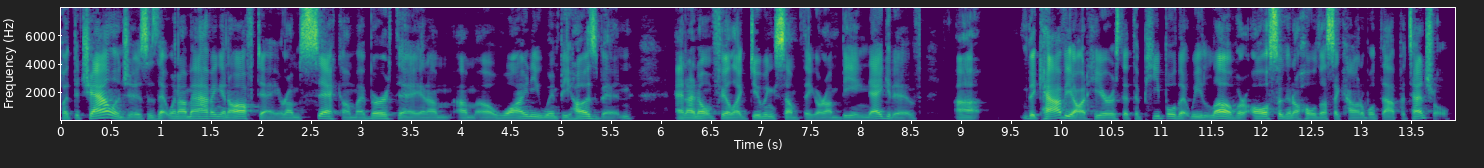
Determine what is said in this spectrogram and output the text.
but the challenge is, is that when I'm having an off day or I'm sick on my birthday and I'm, I'm a whiny, wimpy husband and I don't feel like doing something or I'm being negative, uh, the caveat here is that the people that we love are also going to hold us accountable to that potential.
